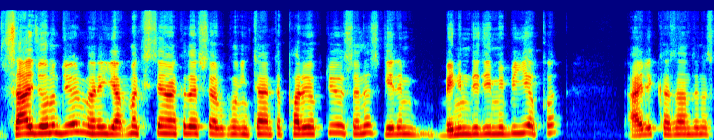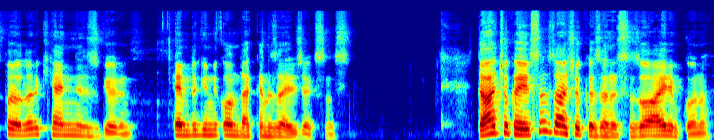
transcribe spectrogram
sadece onu diyorum hani yapmak isteyen arkadaşlar bugün internette para yok diyorsanız gelin benim dediğimi bir yapın. Aylık kazandığınız paraları kendiniz görün. Hem de günlük 10 dakikanızı ayıracaksınız. Daha çok ayırırsanız daha çok kazanırsınız. O ayrı bir konu.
